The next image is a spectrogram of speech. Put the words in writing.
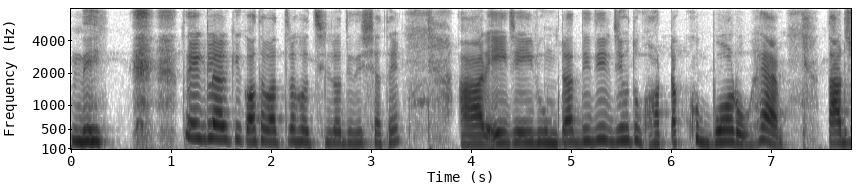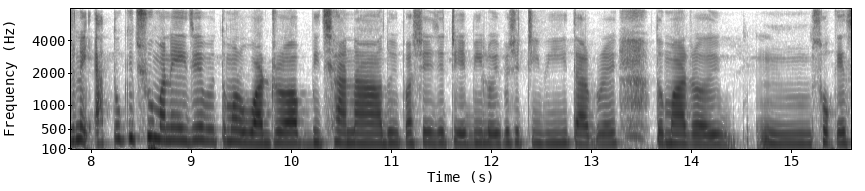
নেই। তো এগুলো আর কি কথাবার্তা হচ্ছিল দিদির সাথে। আর এই যে এই রুমটা দিদির যেহেতু ঘরটা খুব বড় হ্যাঁ তার জন্য এত কিছু মানে এই যে তোমার ওয়ার্ড্রপ বিছানা, দুই পাশে যে টেবিল ওই পাশে টিভি তারপরে তোমার ওই শোকেস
